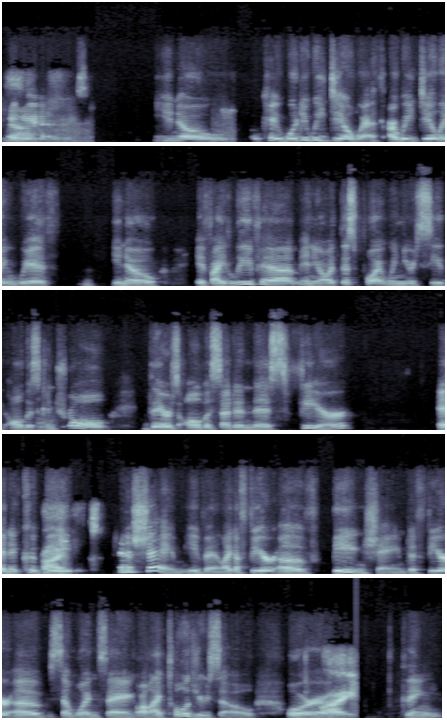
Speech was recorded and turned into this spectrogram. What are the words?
Yeah. And, you know, okay, what do we deal with? Are we dealing with, you know, if I leave him, and, you know, at this point, when you see all this control, there's all of a sudden this fear. And it could Right. be and a shame, even like a fear of being shamed, a fear of someone saying, Well, I told you so, or Right. thing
